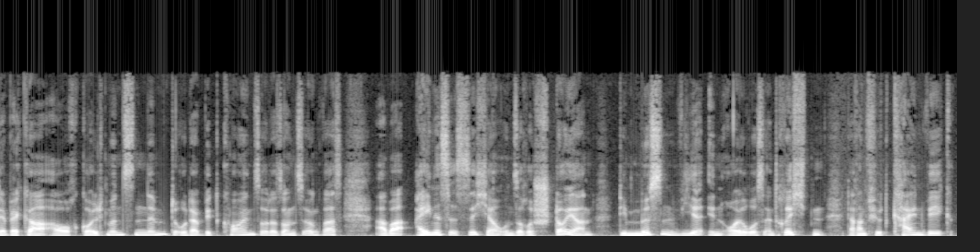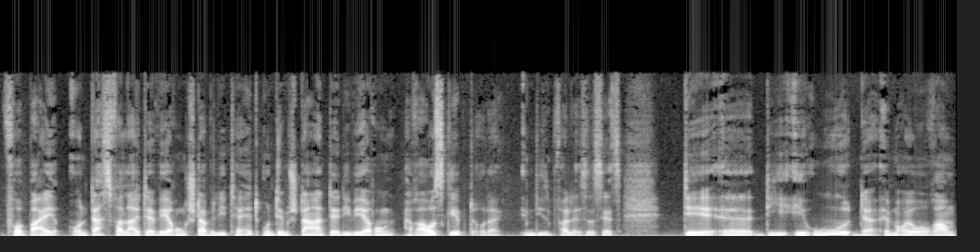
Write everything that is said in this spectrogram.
der Bäcker auch Goldmünzen nimmt oder Bitcoins oder sonst irgendwas. Aber eines ist sicher, unsere Steuern, die müssen wir in Euros entrichten. Daran führt kein Weg vorbei und das verleiht der Währung Stabilität und dem Staat, der die Währung herausgibt, oder in diesem Fall ist es jetzt die, äh, die EU der, im Euroraum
